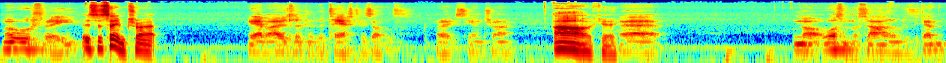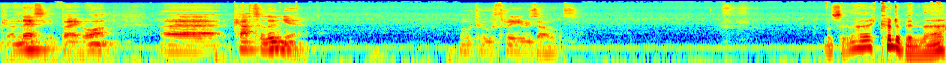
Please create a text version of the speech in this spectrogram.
Moto 3. It's the same track. Yeah, but I was looking at the test results. Right, same track. Oh, okay. Uh, no, it wasn't Misano because he didn't, unless he got back on. Uh, Catalunya. Moto 3 results. Was it there? Could have been there.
